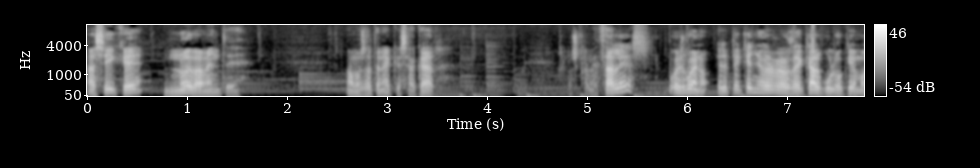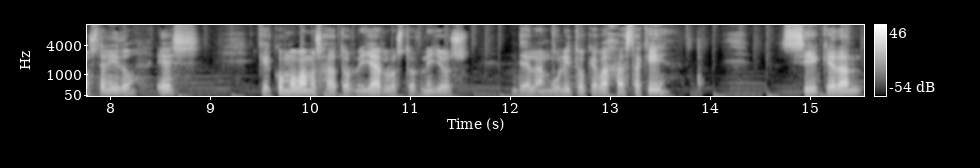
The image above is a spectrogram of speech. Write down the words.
Así que nuevamente vamos a tener que sacar los cabezales. Pues bueno, el pequeño error de cálculo que hemos tenido es que como vamos a atornillar los tornillos del angulito que baja hasta aquí, si quedan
